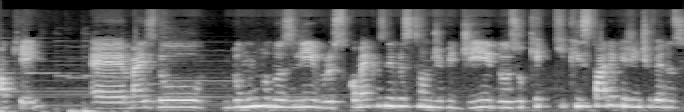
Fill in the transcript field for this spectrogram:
ok. É, mas do, do mundo dos livros, como é que os livros são divididos, o que, que, que história que a gente vê nos,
